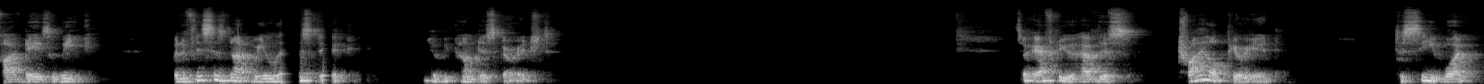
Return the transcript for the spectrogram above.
five days a week. But if this is not realistic, you become discouraged. So after you have this trial period to see what,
